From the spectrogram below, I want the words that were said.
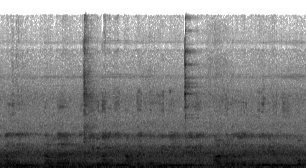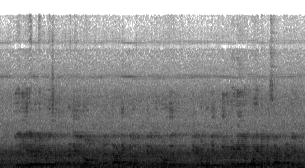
அது மாதிரி நம்ம இந்த ஜீவனாகிய நம்ம இந்த உயிர்கள் பிறவி ஆண்டவர்கள் இந்த பிறவி எடுத்து இருக்கோம். இது இறைவனை போய் சரணடையணும் அப்படின்னா இந்த அடைக்கலம் இறைவனோடு இறைவனுடைய திருவடியில் போய் நம்ம சரணடையணும்.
